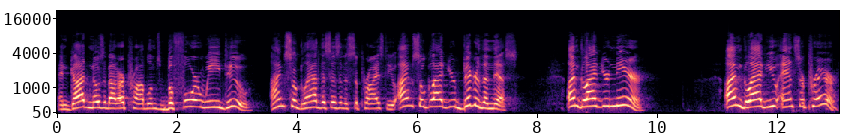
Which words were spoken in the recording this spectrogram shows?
and God knows about our problems before we do. I'm so glad this isn't a surprise to you. I'm so glad you're bigger than this. I'm glad you're near. I'm glad you answer prayer.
